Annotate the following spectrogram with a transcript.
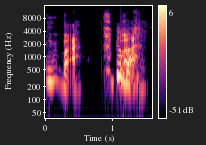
Bye. Goodbye. Bye.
